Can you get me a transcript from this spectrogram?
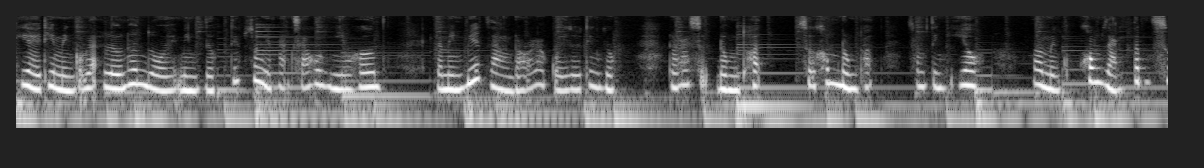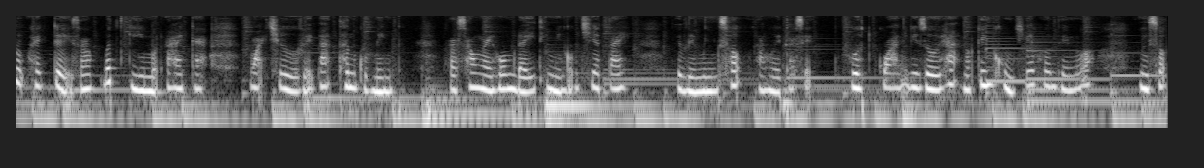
khi ấy thì mình cũng đã lớn hơn rồi, mình được tiếp xúc với mạng xã hội nhiều hơn. Và mình biết rằng đó là quấy rối tình dục, đó là sự đồng thuận, sự không đồng thuận trong tình yêu. Và mình cũng không dám tâm sự hay kể ra bất kỳ một ai cả, ngoại trừ với bạn thân của mình. Và sau ngày hôm đấy thì mình cũng chia tay, bởi vì mình sợ rằng người ta sẽ vượt qua những cái giới hạn nó kinh khủng khiếp hơn thế nữa. Mình sợ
